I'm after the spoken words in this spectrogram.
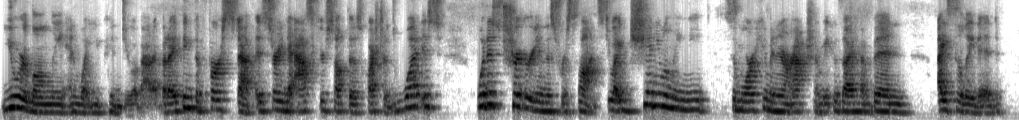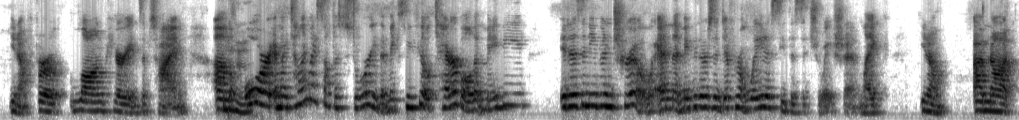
you are lonely and what you can do about it. But I think the first step is starting to ask yourself those questions. What is what is triggering this response? Do I genuinely need some more human interaction because I have been isolated, you know, for long periods of time? Um, Mhm. Or am I telling myself a story that makes me feel terrible that maybe it isn't even true and that maybe there's a different way to see the situation? Like, you know, I'm not,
